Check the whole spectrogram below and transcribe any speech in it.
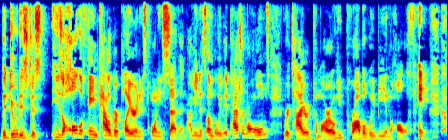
the dude is just, he's a Hall of Fame caliber player, and he's 27. I mean, it's unbelievable. If Patrick Mahomes retired tomorrow, he'd probably be in the Hall of Fame.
